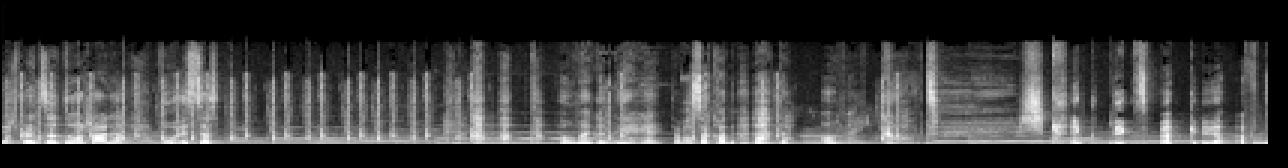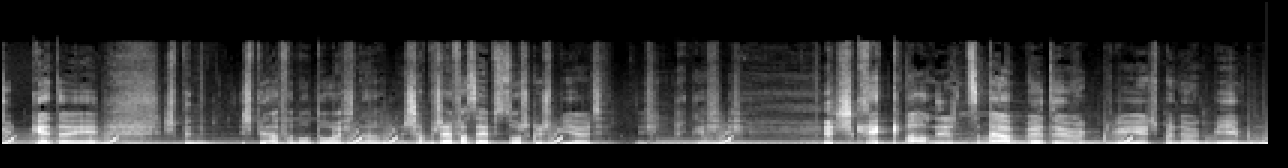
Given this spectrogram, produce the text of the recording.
ich bin so durch, Alter. Wo ist das? Oh mein Gott, nee, hä? Da war's doch gerade. Ah, da. Oh mein Gott. Ich krieg nichts mehr auf die Kette, ey. Ich bin, ich bin einfach nur durch, ne? Ich habe mich einfach selbst durchgespielt. Ich, ich, ich krieg gar nichts mehr mit irgendwie. Ich bin irgendwie im,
